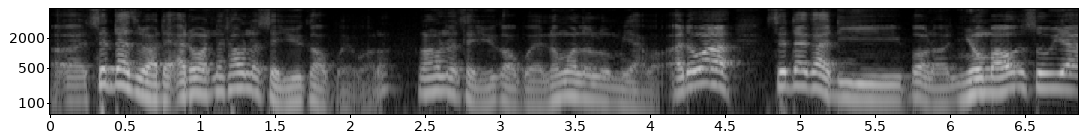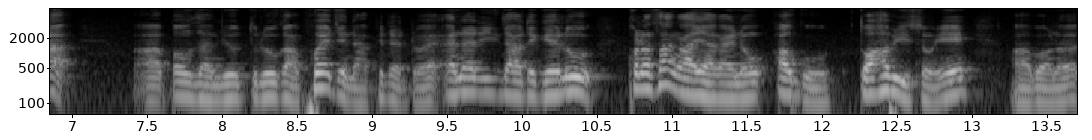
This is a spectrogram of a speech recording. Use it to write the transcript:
အဲစစ်တပ်ဆိုတာတဲ့အဲ့တော့2020ရွေးကောက်ပွဲပေါ့နော်2020ရွေးကောက်ပွဲလုံးဝလှုပ်လို့မရပါဘူးအဲ့တော့စစ်တပ်ကဒီပေါ့နော်ညွန်ပေါင်းအစိုးရအာ ပုံစံမျိုးသူတို့ကဖွဲ့ကျင်တာဖြစ်တဲ့အတွက် NLD ဒါတကယ်လို့85ရာခိုင်နှုန်းအောက်ကိုသွားပြီဆိုရင်အာပေါ့နော်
